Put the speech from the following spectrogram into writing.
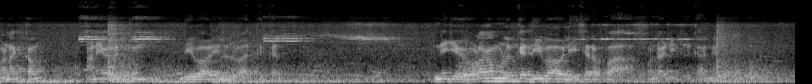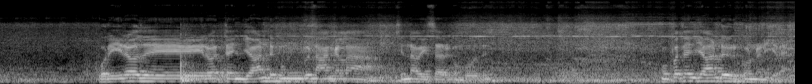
வணக்கம். அனைவருக்கும் தீபாவளி நல்வாழ்த்துக்கள். இன்றைக்கி உலகம் முழுக்க தீபாவளி சிறப்பாக கொண்டாடிட்டு இருக்காங்க. ஒரு இருபது இருபத்தஞ்சி ஆண்டுக்கு முன்பு நாங்கள்லாம் சின்ன வயசாக இருக்கும்போது முப்பத்தஞ்சு ஆண்டு இருக்கும்னு நினைக்கிறேன்.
